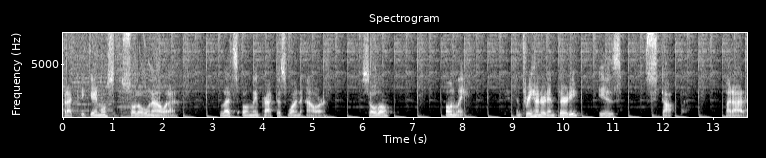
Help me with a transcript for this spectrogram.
Practiquemos solo una hora. Let's only practice one hour. Solo. Only. And 330 is stop, parar.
